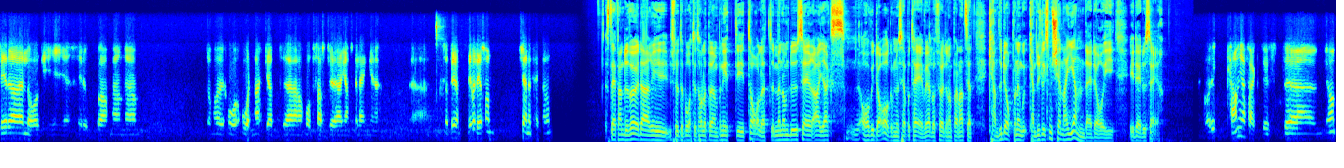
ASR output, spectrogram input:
flera lag i Europa. Men eh, de har hårdnackat eh, hållit fast vid det här ganska länge. Eh, så det, det är väl det som kännetecknar dem. Stefan, du var ju där i slutet på 80-talet, början på 90-talet. Men om du ser Ajax av idag, om du ser på tv eller följer dem på annat sätt. Kan du då på någon, kan du liksom känna igen dig då i, i det du ser? Det kan jag faktiskt. Eh, jag har,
